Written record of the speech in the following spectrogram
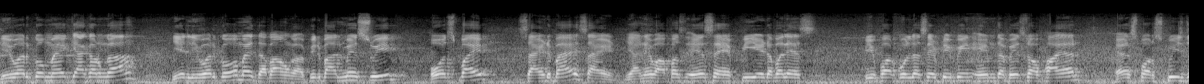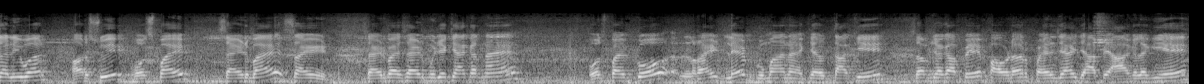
लीवर को मैं क्या करूँगा? ये लीवर को मैं दबाऊँगा। फिर बाद में स्वीप होस पाइप साइड बाय साइड यानी वापस एस है P A double S P for pull the safety pin aim the base of fire S for squeeze the lever और sweep hose pipe side by side side by side मुझे क्या करना है? होस पाइप को राइट लेफ़्ट घुमाना है, क्या ताकि सब जगह पे पाउडर फैल जाए, जहाँ पे आग लगी है।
